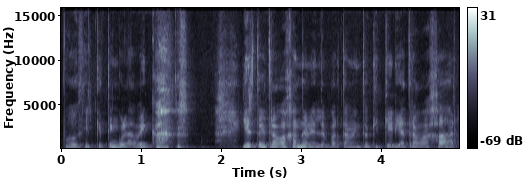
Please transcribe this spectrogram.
puedo decir que tengo la beca y estoy trabajando en el departamento que quería trabajar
